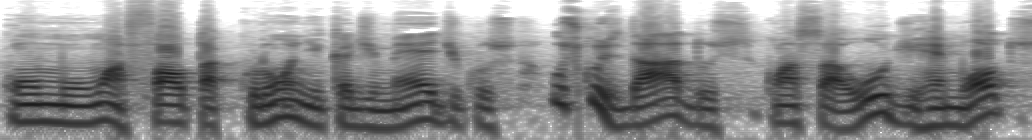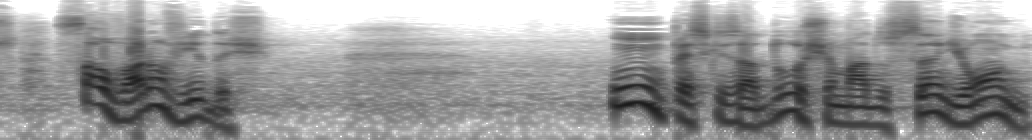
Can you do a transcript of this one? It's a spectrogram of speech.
como uma falta crônica de médicos, os cuidados com a saúde remotos salvaram vidas. Um pesquisador chamado Sandy Ong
